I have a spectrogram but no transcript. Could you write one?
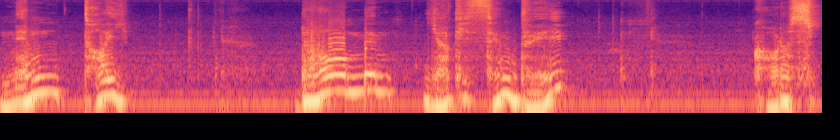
明太ラーメン焼きせんべいからし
